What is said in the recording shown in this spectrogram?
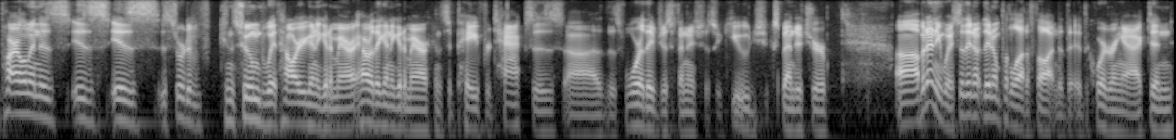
Parliament is is is sort of consumed with how are you going to get Ameri- how are they going to get Americans to pay for taxes? this war they've just finished is a huge expenditure. Uh, but anyway, so they don't they don't put a lot of thought into the, the Quartering Act, and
